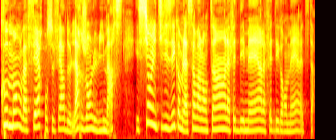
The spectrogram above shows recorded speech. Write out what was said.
comment on va faire pour se faire de l'argent le 8 mars Et si on l'utilisait comme la Saint-Valentin, la fête des mères, la fête des grands-mères, etc.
